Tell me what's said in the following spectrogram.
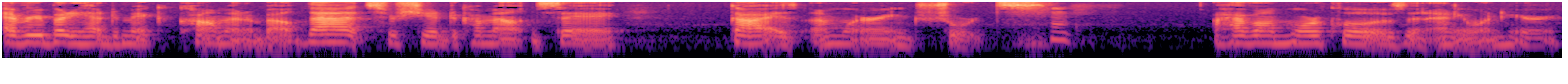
everybody had to make a comment about that, so she had to come out and say, Guys, I'm wearing shorts. I have on more clothes than anyone here.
